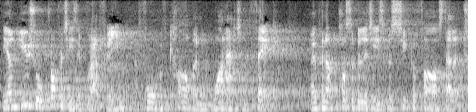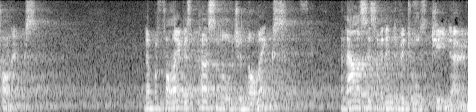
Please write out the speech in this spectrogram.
The unusual properties of graphene, a form of carbon one atom thick, open up possibilities for super-fast electronics. Number five is personal genomics. Analysis of an individual's genome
